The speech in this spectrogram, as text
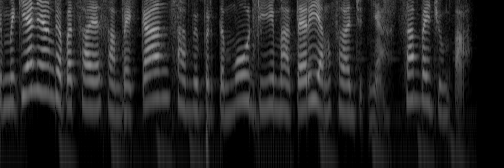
Demikian yang dapat saya sampaikan, sampai bertemu di materi yang selanjutnya. Sampai jumpa.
